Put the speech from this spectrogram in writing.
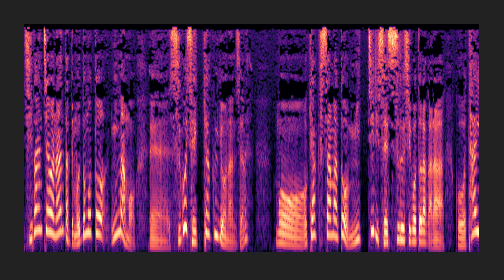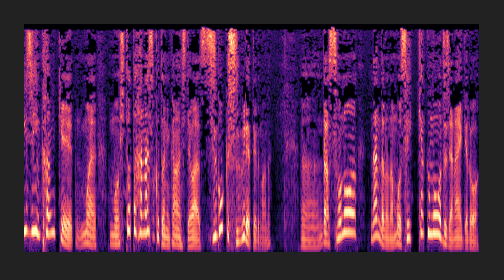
シバンちゃんはなんたってもともと今も、えー、すごい接客業なんですよね。もう、お客様とみっちり接する仕事だから、こう、対人関係、まあ、もう人と話すことに関しては、すごく優れてるのね。うん。だからその、なんだろうな、もう接客モードじゃないけど、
